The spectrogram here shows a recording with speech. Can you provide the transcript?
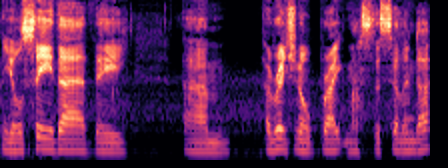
You'll see there the um, original brake master cylinder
